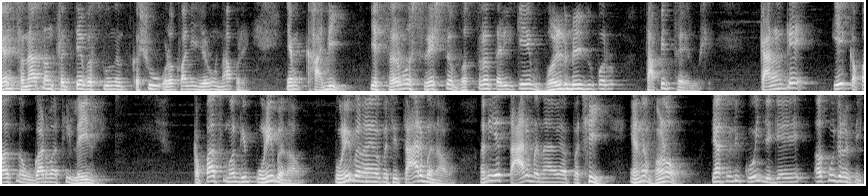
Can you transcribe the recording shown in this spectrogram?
જેમ સનાતન સત્ય વસ્તુને કશું ઓળખવાની જરૂર ના પડે, એમ ખાદી એ સર્વશ્રેષ્ઠ વસ્ત્ર તરીકે વર્લ્ડ બેઝ ઉપર સ્થાપિત થયેલું છે. કારણ કે એ કપાસને ઉગાડવાથી લઈને કપાસમાંથી પૂણી બનાવો, પૂણી બનાવ્યા પછી તાર બનાવો અને એ તાર બનાવ્યા પછી એને વણો, ત્યાં સુધી કોઈ જગ્યાએ અકુદરતી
